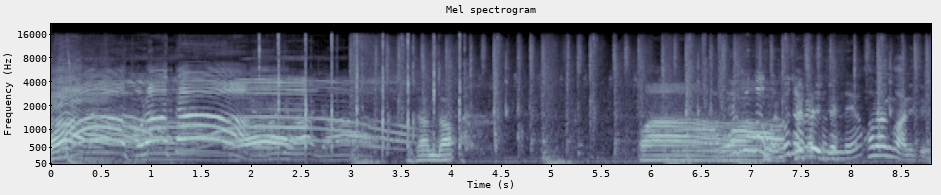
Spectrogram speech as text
샷. 아, 돌아왔다. 감사합니다. 와. 세분다 너무 잘 가셨는데요? 화난 거 아니지?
